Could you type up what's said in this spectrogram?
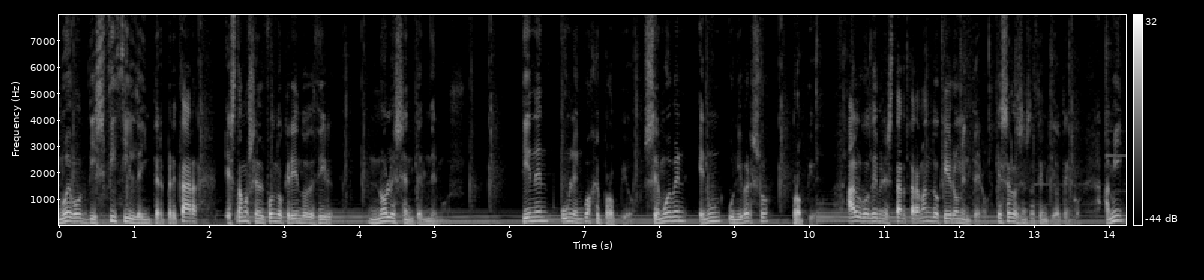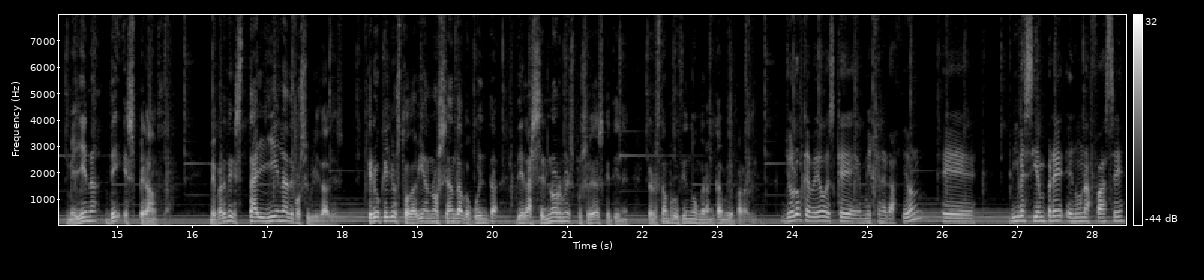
nuevo, difícil de interpretar. Estamos en el fondo queriendo decir, no les entendemos. Tienen un lenguaje propio, se mueven en un universo propio. Algo deben estar tramando que yo no me entero. Esa es la sensación que yo tengo. A mí me llena de esperanza. Me parece que está llena de posibilidades creo que ellos todavía no se han dado cuenta de las enormes posibilidades que tienen, pero están produciendo un gran cambio de paradigma. Yo lo que veo es que mi generación eh, vive siempre en una fase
